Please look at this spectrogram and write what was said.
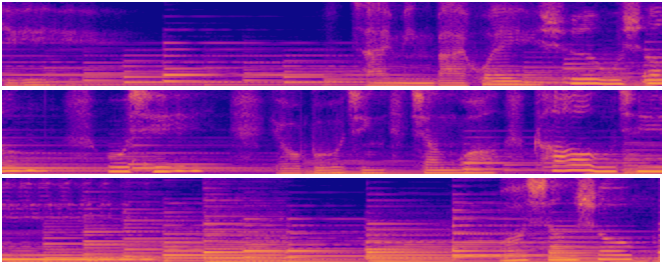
抑，才明白回忆是无声无息。又不禁向我靠近，我享受不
